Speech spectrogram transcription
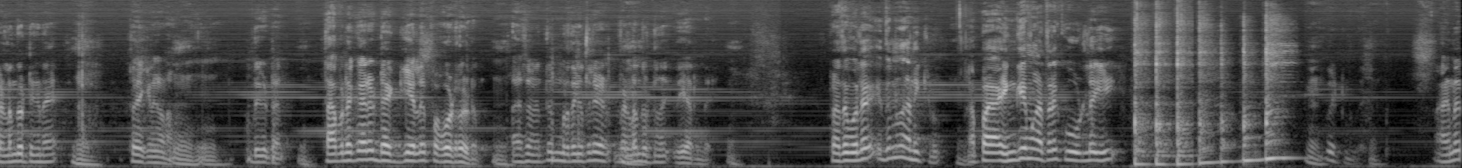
വെള്ളം തൊട്ടിങ്ങനെ തേക്കണ കാണാം. ഇത് കിട്ടാൻ. തബലക്കാർ ഡഗ്ഗിയിൽ പൗഡർ ഇടും. ആ സമയത്ത് മൃദംഗത്തിൽ വെള്ളം തൊട്ട് ചെയ്യാറുണ്ട്. അപ്പം അതുപോലെ ഇതിന് നനയ്ക്കണം അപ്പം എങ്കിൽ മാത്രമേ കൂടുതൽ ഈ കിട്ടുന്നത് അങ്ങനെ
